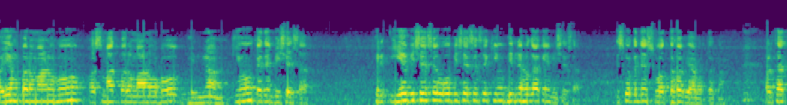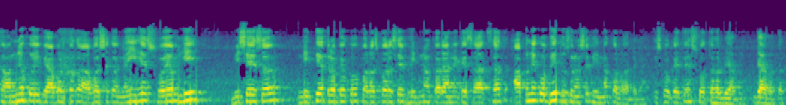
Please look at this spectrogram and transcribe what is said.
अयम परमाणु हो, अस्मात् परमाणु हो, भिन्न। क्यों? कहते हैं विशेषात। फिर ये विशेष, वो विशेष से क्यों भिन्न होगा? कहीं विशेषा इसको कहते हैं स्वतः व्यावर्तक। अर्थात अन्य कोई व्यावर्तक आवश्यक नहीं है, स्वयं ही विशेष नित्य द्रव्य को परस्पर से भिन्न कराने के साथ साथ अपने को भी दूसरों से भिन्न करवा देगा। इसको कहते हैं स्वतः व्यावर्तक।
